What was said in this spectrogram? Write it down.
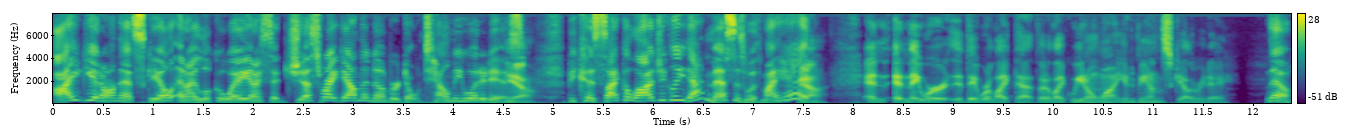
I get on that scale and I look away and I said, just write down the number. Don't tell me what it is. Yeah. Because psychologically, that messes with my head. Yeah, and and they were they were like that. They're like, we don't want you to be on the scale every day. No.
